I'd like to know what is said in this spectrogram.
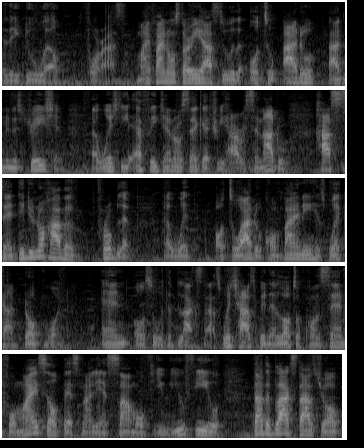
uh, they do well for us. My final story has to do with the Otto Addo administration, at which the FA General Secretary Harrison Addo has said they do not have a problem uh, with Otto Addo combining his work at Dortmund and also with the Black Stars, which has been a lot of concern for myself personally and some of you. You feel that the Black Stars job,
